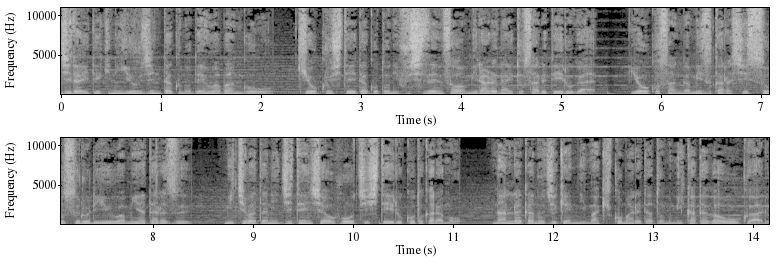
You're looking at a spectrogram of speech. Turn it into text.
時代的に友人宅の電話番号を記憶していたことに不自然さは見られないとされているが陽子さんが自ら失踪する理由は見当たらず道端に自転車を放置していることからも何らかの事件に巻き込まれたとの見方が多くある。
